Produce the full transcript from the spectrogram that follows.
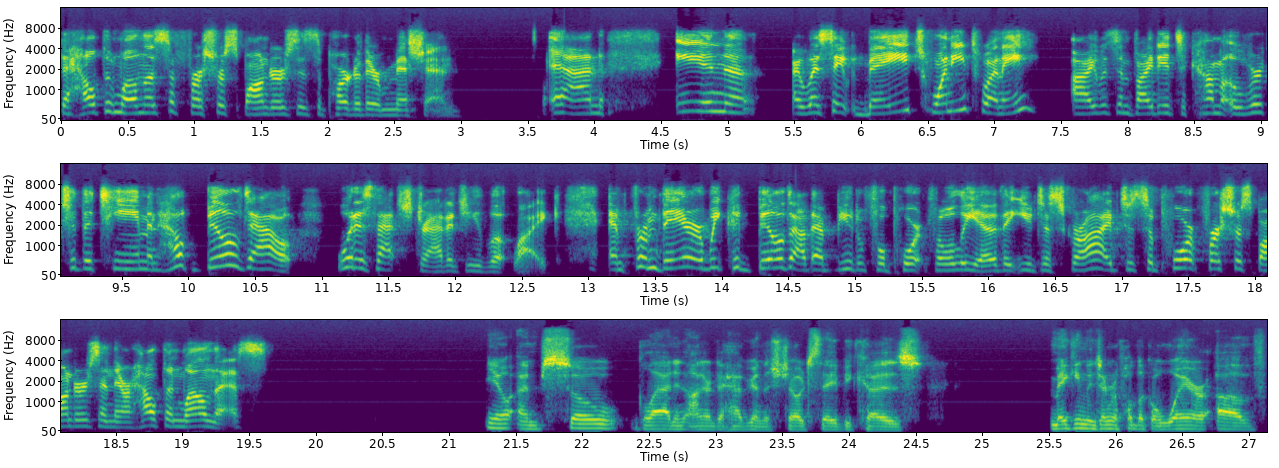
the health and wellness of first responders as a part of their mission. And in, I want to say, May 2020, I was invited to come over to the team and help build out what does that strategy look like. And from there, we could build out that beautiful portfolio that you described to support first responders in their health and wellness. You know, I'm so glad and honored to have you on the show today because making the general public aware of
